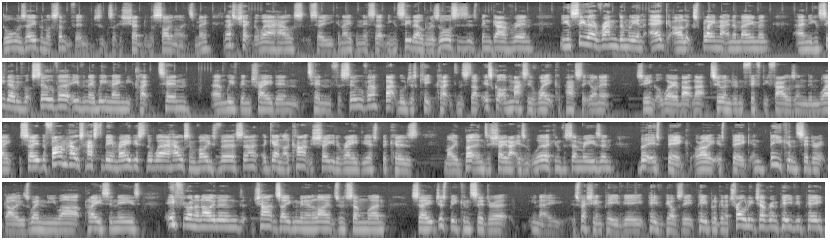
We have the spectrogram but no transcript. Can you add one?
door was open or something. Just looks like a shed with a sign on it to me. Let's check the warehouse. So you can open this up. You can see the resources it's been gathering. You can see there randomly an egg. I'll explain that in a moment. And you can see there we've got silver, even though we mainly collect tin. Um, we've been trading tin for silver. That will just keep collecting stuff. It's got a massive weight capacity on it. So you ain't got to worry about that. 250,000 in weight. So the farmhouse has to be in radius of the warehouse and vice versa. Again, I can't show you the radius because my button to show that isn't working for some reason. But it's big, alright? It's big. And be considerate, guys, when you are placing these. If you're on an island, chances are you're going to be in an alliance with someone. So just be considerate. you know, especially in PvE. PvP, obviously, people are going to troll each other in PvP.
